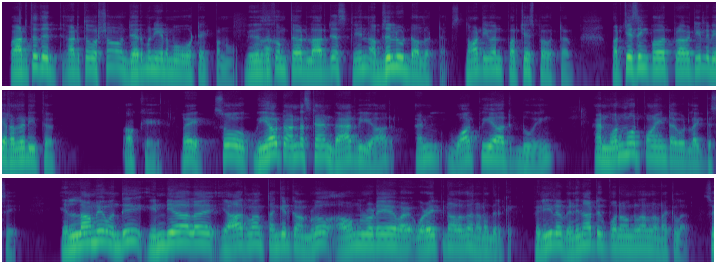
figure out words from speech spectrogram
இப்போ அடுத்தது அடுத்த வருஷம் ஜெர்மனியை நம்ம ஓவர்டேக் பண்ணுவோம் we will become third largest in absolute dollar terms not even purchase power term purchasing power priority we are already third okay right so we have to understand where we are and what we are doing and one more point i would like to say எல்லாமே வந்து இந்தியாவில் யாரெல்லாம் தங்கியிருக்காங்களோ அவங்களுடைய உழைப்பினால தான் நடந்திருக்கு. வெளியில் வெளிநாட்டுக்கு போனவங்களால நடக்கலை. ஸோ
